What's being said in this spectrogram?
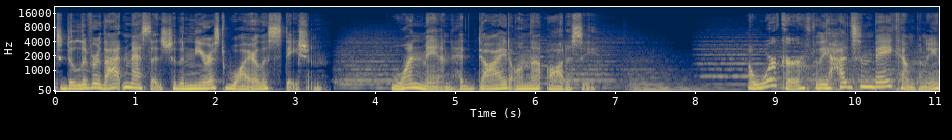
to deliver that message to the nearest wireless station. One man had died on that odyssey. A worker for the Hudson Bay Company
